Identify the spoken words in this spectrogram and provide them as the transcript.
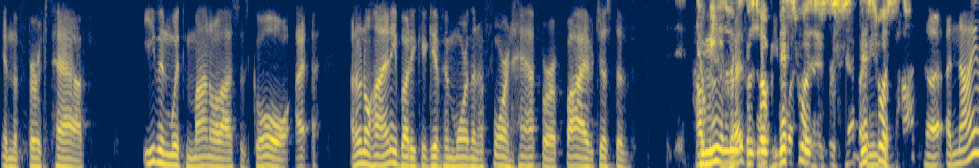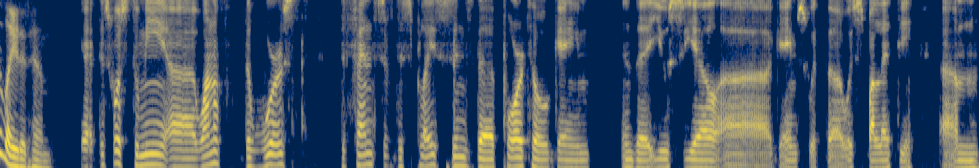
in the first half. Even with Manolas's goal, I I don't know how anybody could give him more than a four and a half or a five. Just of To me, look- look, this was- half. I this mean, was- Zapata annihilated him. Yeah, this was to me uh, one of the worst defensive displays since the Porto game in the UCL uh, games with uh, with Spalletti, um,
